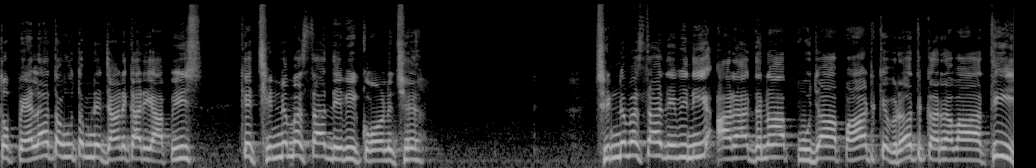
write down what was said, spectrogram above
તો પહેલાં તો હું તમને જાણકારી આપીશ કે છિન્નમસ્તા દેવી કોણ છે? છિન્નમસ્તા દેવીની આરાધના પૂજા પાઠ કે વ્રત કરવાથી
